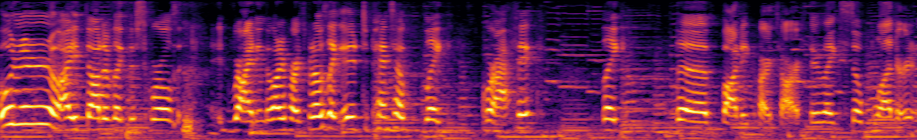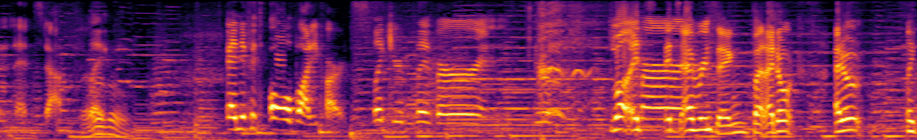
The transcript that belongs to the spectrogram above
Oh no no no! I thought of like the squirrels riding the body parts, but I was like, it depends how like graphic, like the body parts are. If they're like still blood or and, and stuff. I Like, don't know. and if it's all body parts, like your liver and your. well, it's it's everything, but I don't, I don't like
